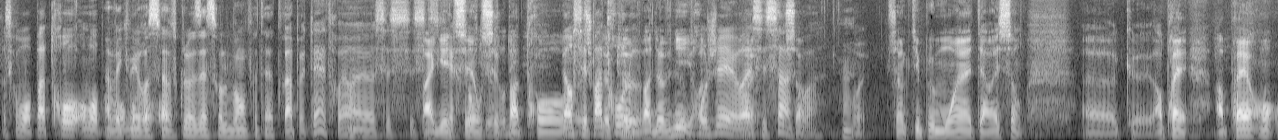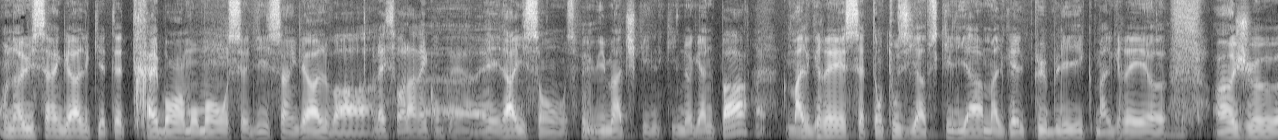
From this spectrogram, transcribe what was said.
Parce qu'on voit pas trop... On voit, avec on- Miroslav Klose sur le banc, peut-être. Bah peut-être, ouais, ouais, c'est Bah, Getse, on ne sait pas trop on ce sait que pas le trop club le- va devenir. le projet, ouais, c'est ça, quoi. Ouais. C'est un petit peu moins intéressant. Euh, que... Après, après on, on a eu Saint-Gall qui était très bon à un moment. On s'est dit Saint-Gall va. Là, ils sont à l'arrêt complet. Euh, et là, ils sont, ça fait huit matchs qu'ils ne gagnent pas. Malgré cet enthousiasme qu'il y a, malgré le public, malgré euh, un jeu,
